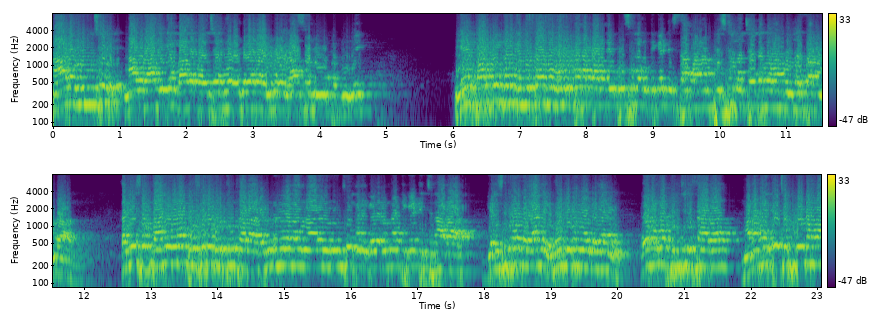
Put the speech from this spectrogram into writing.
నాలుగు నుంచి నాకు రాజకీయం బాగా పరిచయం రెండు వేల ఎనిమిది రాష్ట్రం ఉన్నప్పటి ఏ పార్టీ కూడా గెలుస్తామో ఓడిపోయిన పార్టీ బీసీలకు టికెట్ ఇస్తామని బీసీలో చైతన్యవంతం చేస్తామంటారు. కనీసం దాన్ని కూడా బీసీలో గుర్తించాలా? రెండు వేల నాలుగు నుంచి మనకి ఎవరన్నా టికెట్ ఇచ్చినారా? గెలిచిన వాళ్ళు కానీ ఓడిపోయిన వాళ్ళు కానీ ఎవరన్నా పిలిచిస్తారా మనమైతే చెప్పుకుంటామా?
